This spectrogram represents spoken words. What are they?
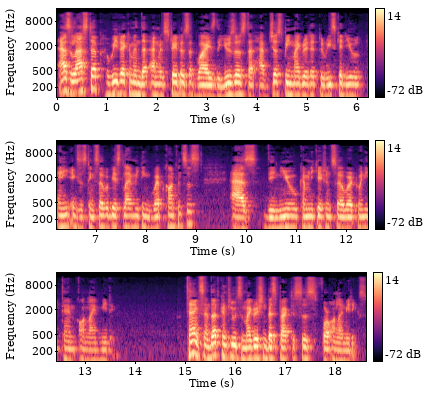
As a last step, we recommend that administrators advise the users that have just been migrated to reschedule any existing server-based live meeting web conferences as the new Communication Server 2010 online meeting. Thanks, and that concludes the migration best practices for online meetings.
